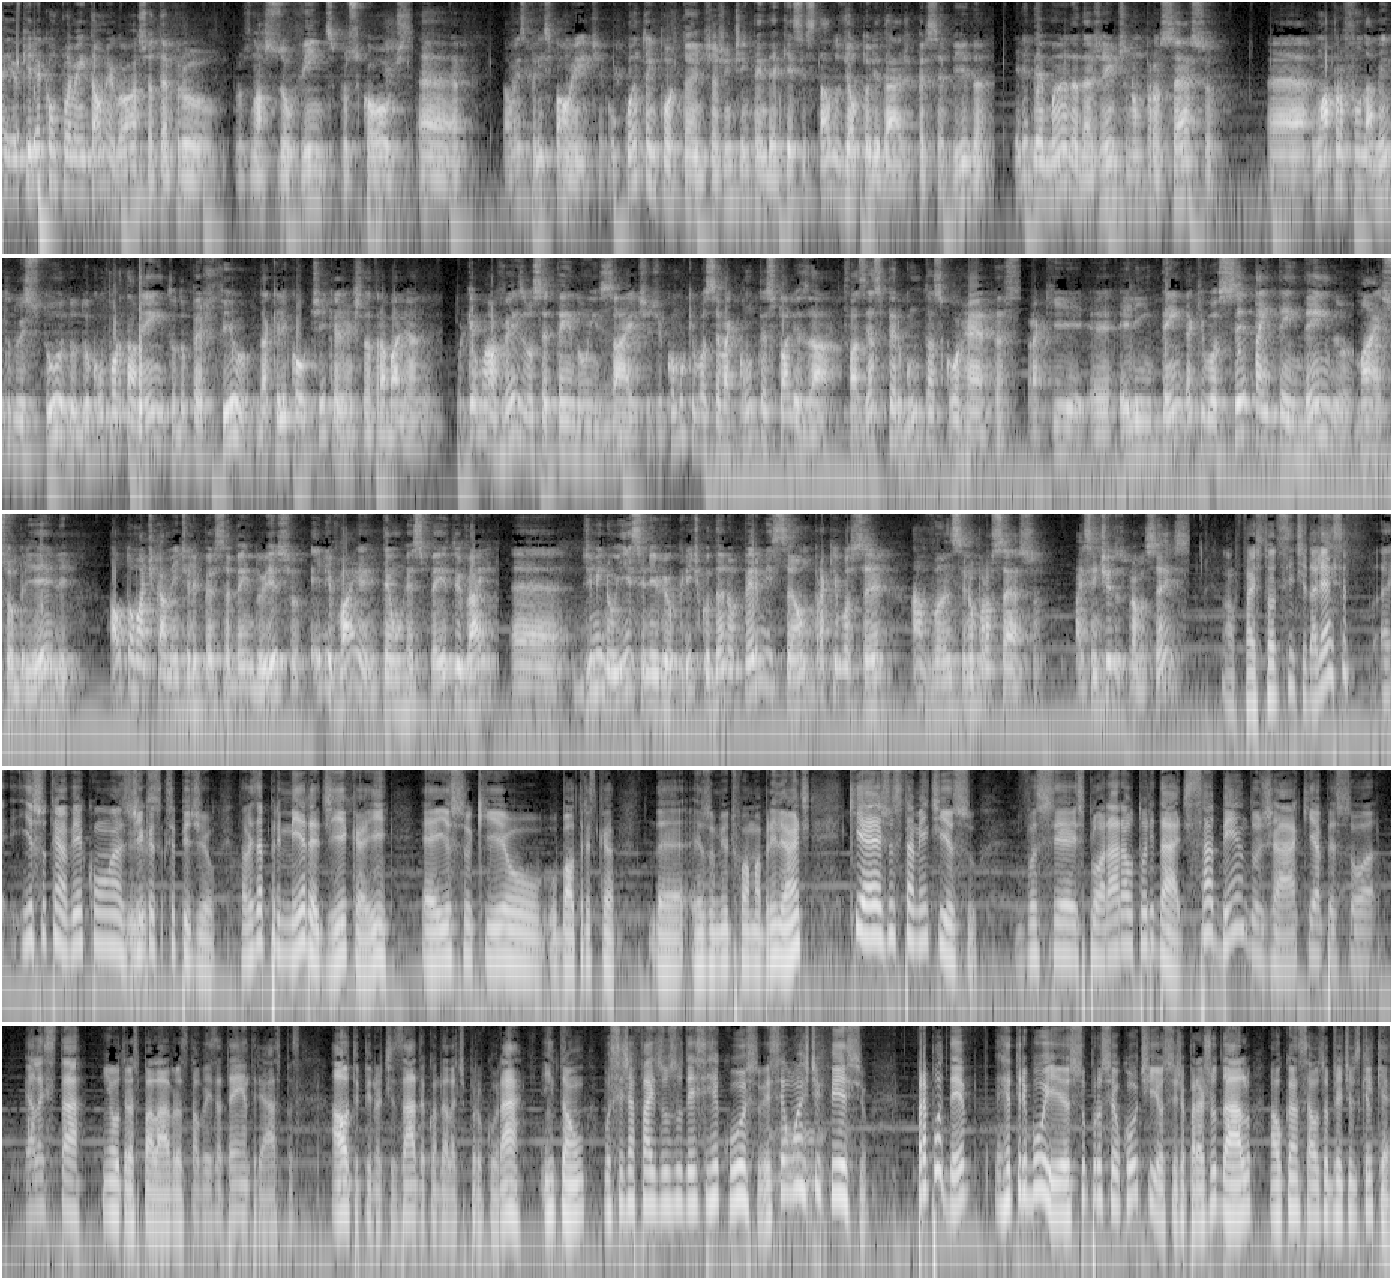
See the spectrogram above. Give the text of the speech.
Eu queria complementar um negócio até para os nossos ouvintes, para os coaches, é, talvez principalmente, o quanto é importante a gente entender que esse estado de autoridade percebida, ele demanda da gente, num processo, é, um aprofundamento do estudo, do comportamento, do perfil daquele coach que a gente está trabalhando. Porque uma vez você tendo um insight de como que você vai contextualizar, fazer as perguntas corretas para que eh, ele entenda que você está entendendo mais sobre ele, automaticamente ele percebendo isso, ele vai ter um respeito e vai eh, diminuir esse nível crítico, dando permissão para que você avance no processo. Faz sentido isso para vocês? Não, faz todo sentido. Aliás, é, isso tem a ver com as dicas Isso. que você pediu. Talvez a primeira dica aí é isso que o, o Baltresca é, resumiu de forma brilhante, que é justamente isso. Você explorar a autoridade, sabendo já que a pessoa ela está, em outras palavras, talvez até entre aspas, auto-hipnotizada quando ela te procurar, então você já faz uso desse recurso. Esse é um artifício para poder retribuir isso para o seu coach, ou seja, para ajudá-lo a alcançar os objetivos que ele quer.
